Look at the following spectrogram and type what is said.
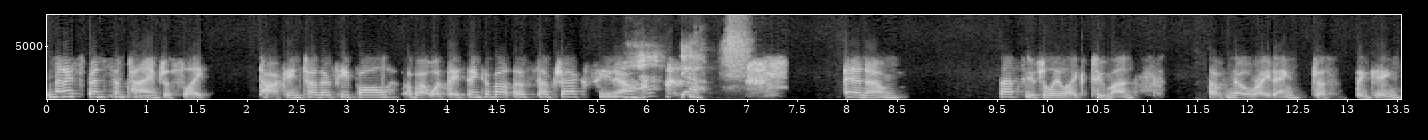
and then I spend some time just like talking to other people about what they think about those subjects, you know? Uh-huh. Yeah. And um, that's usually like two months of no writing, just thinking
